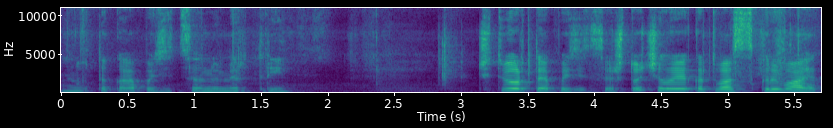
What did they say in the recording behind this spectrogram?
Ну, вот такая позиция номер три. Четвертая позиция. Что человек от вас скрывает?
